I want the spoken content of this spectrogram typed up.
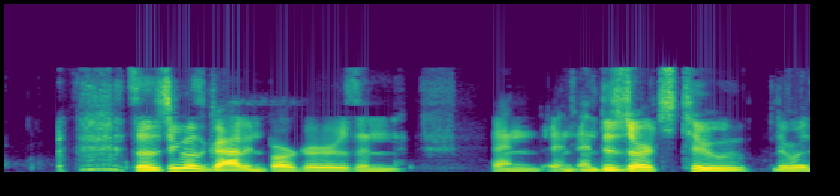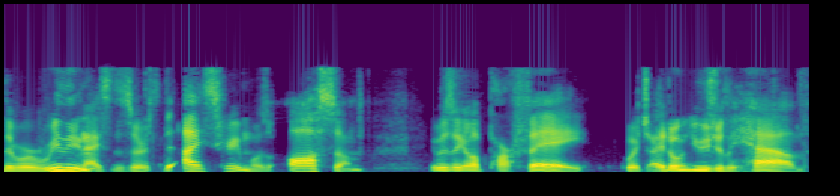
so she was grabbing burgers and and and, and desserts too. There were there were really nice desserts. The ice cream was awesome. It was like a parfait, which I don't usually have.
